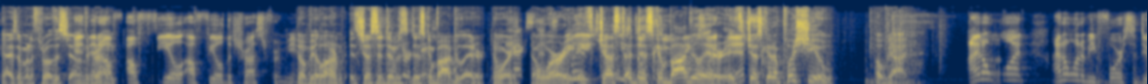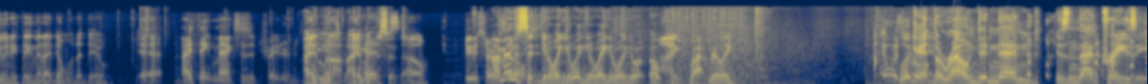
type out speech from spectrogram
guys. I'm gonna throw this down on the then I'll, ground. I'll feel I'll feel the trust from you. Don't be alarmed. It's just a dis- discombobulator. Don't worry. Don't worry. Please- It's just a don't do things like discombobulator. It's just gonna push you. Oh God. I don't uh, want I don't want to be forced to do anything that I don't want to do. yeah, I think Max is a traitor. I am not. I am innocent. Oh. So I'm innocent. Get away. Get away. Get away. Get away. Get away. Okay. I- Right. Really? I was Look wrong. at the round didn't end. Isn't that crazy?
